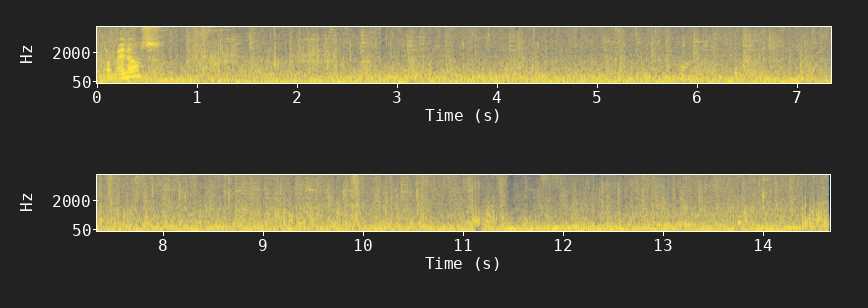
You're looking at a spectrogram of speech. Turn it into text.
Otro menos.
